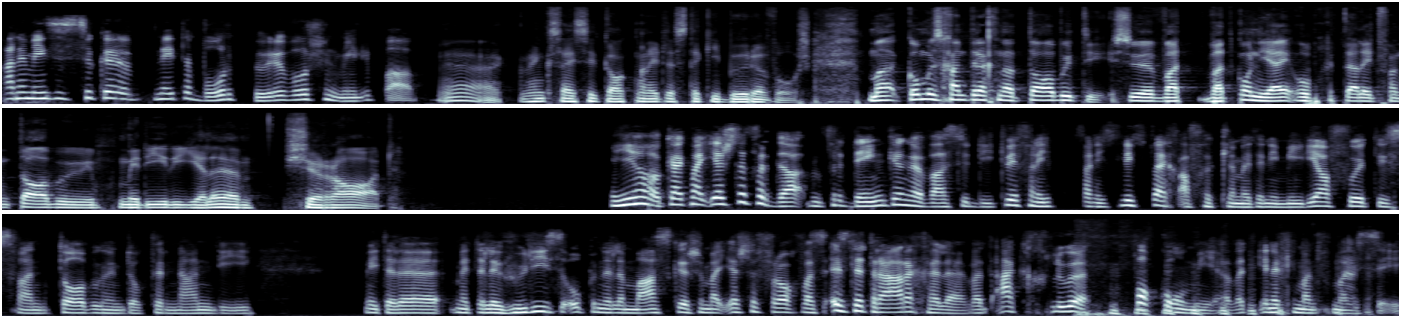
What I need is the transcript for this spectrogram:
ander mense soek net 'n bord boerewors en mieliepap. Ja, ek dink sy sê dalk maar net 'n stukkie boerewors. Maar kom ons gaan terug na Tabu toe. So wat wat kon jy opgetel het van Tabu met hierdie hele charade? Ja, kyk my eerste verdenkinge was toe die twee van die van die vliegtyg afgeklim het in die media foto's van Tabo en Dr Nandi met hulle met hulle hoodies op en hulle maskers en my eerste vraag was is dit regtig hulle want ek glo fokol mee wat enigiemand vir my sê.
